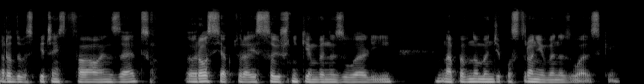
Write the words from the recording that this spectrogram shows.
Rady Bezpieczeństwa ONZ. Rosja, która jest sojusznikiem Wenezueli, na pewno będzie po stronie wenezuelskiej.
